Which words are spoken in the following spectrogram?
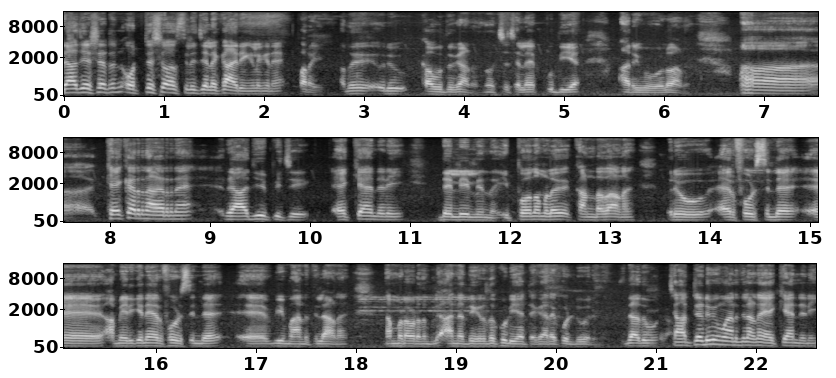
രാജേഷ് ഏട്ടൻ ഒറ്റ ശ്വാസത്തിൽ ചില കാര്യങ്ങളിങ്ങനെ പറയും. അത് ഒരു കൗതുകമാണ് എന്ന് വെച്ചാൽ ചില പുതിയ അറിവുകളാണ് കെ കരുണാകരനെ രാജിവെപ്പിച്ച് എ കെ ആന്റണി ഡൽഹിയിൽ നിന്ന്. ഇപ്പോൾ നമ്മൾ കണ്ടതാണ് ഒരു എയർഫോഴ്സിന്റെ അമേരിക്കൻ എയർഫോഴ്സിന്റെ വിമാനത്തിലാണ് നമ്മുടെ അവിടെ നിന്ന് അനധികൃത കുടിയേറ്റക്കാരെ കൊണ്ടുവരുന്നത്. ഇത് അത് ചാർട്ടേഡ് വിമാനത്തിലാണ് എ കെ ആന്റണി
